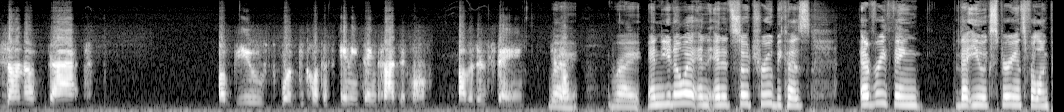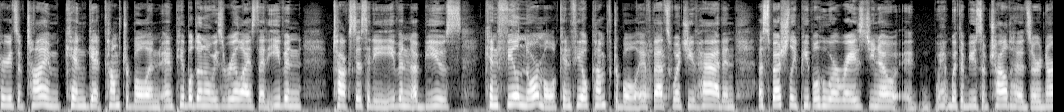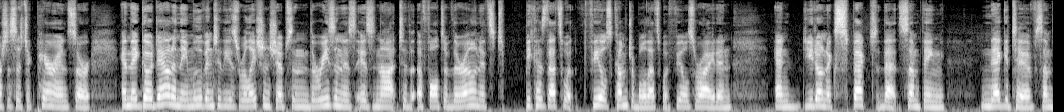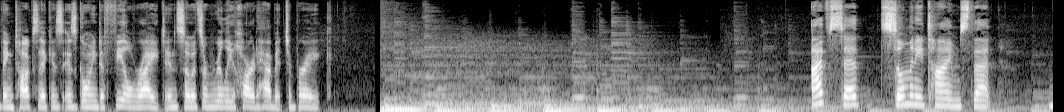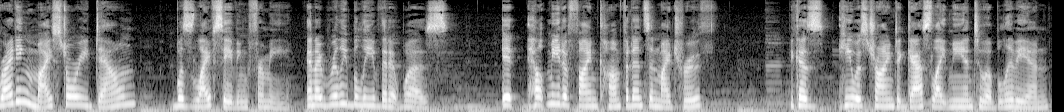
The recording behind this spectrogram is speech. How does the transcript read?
none of that abuse was because of anything that I did wrong, other than staying. right. Know? Right. And you know what? And and it's so true because everything that you experience for long periods of time can get comfortable and, and people don't always realize that even toxicity even abuse can feel normal can feel comfortable if mm-hmm. that's what you've had. And especially people who are raised you know eh, with abusive childhoods or narcissistic parents or and they go down and they move into these relationships and the reason is is not to a fault of their own it's to, because that's what feels comfortable that's what feels right. And and you don't expect that something negative, something toxic is, is going to feel right. And so it's a really hard habit to break. I've said so many times that writing my story down was life saving for me, and I really believe that it was. It helped me to find confidence in my truth because he was trying to gaslight me into oblivion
